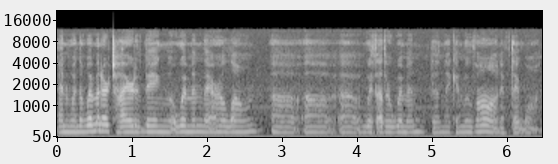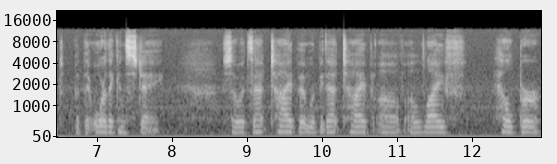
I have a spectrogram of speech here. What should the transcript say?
And when the women are tired of being women, they're alone uh, uh, uh, with other women, then they can move on if they want, but they, or they can stay. So it's that type, it would be that type of a life helper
